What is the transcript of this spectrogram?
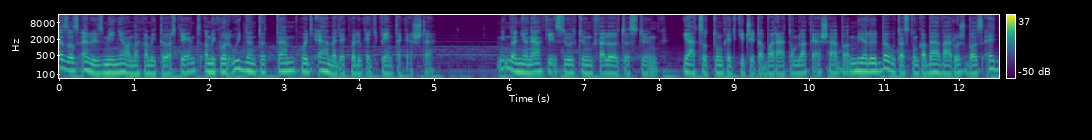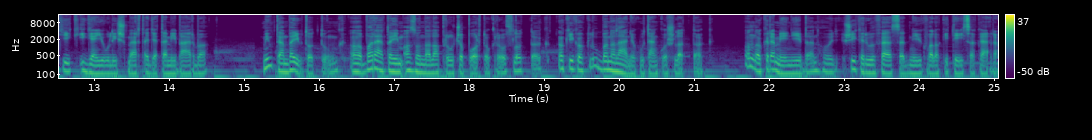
Ez az előzménye annak, ami történt, amikor úgy döntöttem, hogy elmegyek velük egy péntek este. Mindannyian elkészültünk, felöltöztünk, játszottunk egy kicsit a barátom lakásában, mielőtt beutaztunk a belvárosba az egyik igen jól ismert egyetemi bárba. Miután bejutottunk, a barátaim azonnal apró csoportokra oszlottak, akik a klubban a lányok után koslattak. Annak reményében, hogy sikerül felszedniük valakit éjszakára.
